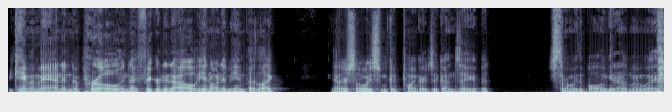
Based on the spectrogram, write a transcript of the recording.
became a man and a pro and I figured it out. You know what I mean? But like, yeah, there's always some good point guards at Gonzaga, but just throw me the ball and get out of my way.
